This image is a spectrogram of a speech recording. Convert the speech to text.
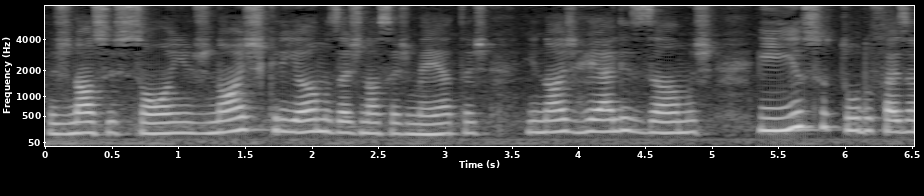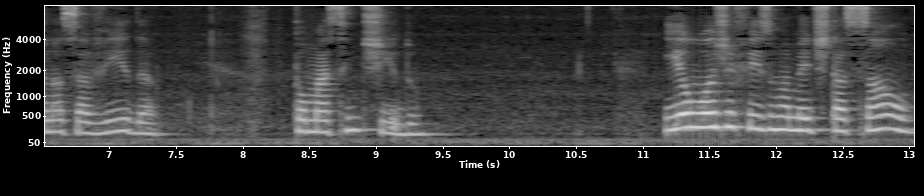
os nossos sonhos, nós criamos as nossas metas e nós realizamos, e isso tudo faz a nossa vida tomar sentido. E eu hoje fiz uma meditação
